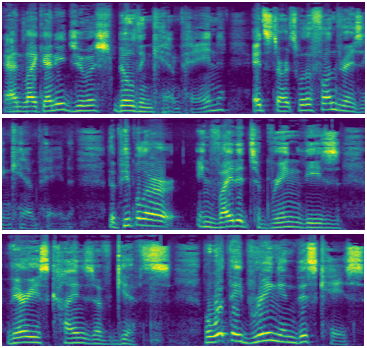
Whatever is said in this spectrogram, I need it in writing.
And like any Jewish building campaign, it starts with a fundraising campaign. The people are invited to bring these various kinds of gifts. But what they bring in this case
